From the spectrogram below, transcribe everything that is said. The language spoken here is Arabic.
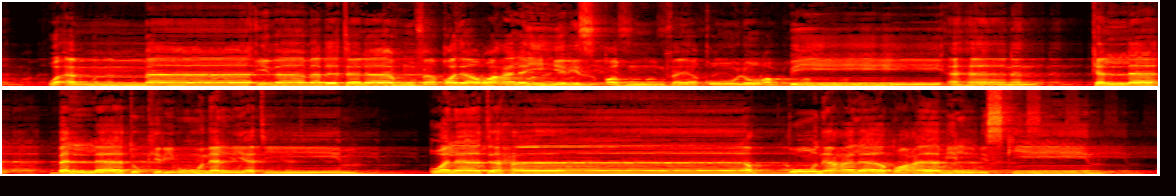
واما اذا ما ابتلاه فقدر عليه رزقه فيقول ربي اهانن كلا بل لا تكرمون اليتيم ولا تحاضون على طعام المسكين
